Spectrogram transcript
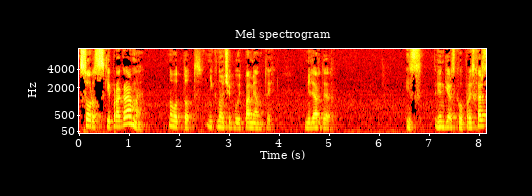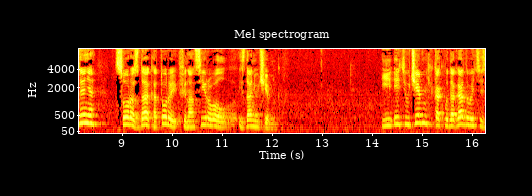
соросовские программы, ну вот тот, не к ночи будет помянутый миллиардер из венгерского происхождения, Сорос, да, который финансировал издание учебников. И эти учебники, как вы догадываетесь,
